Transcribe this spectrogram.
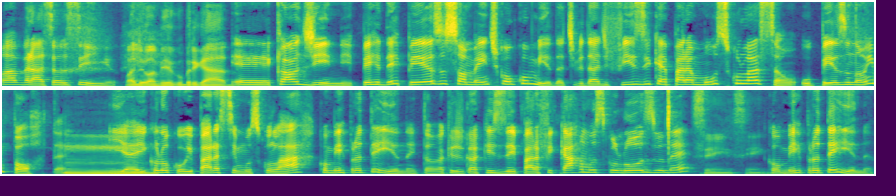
Um abraço, Elcinho. Valeu, amigo, obrigado. É, Claudine, perder peso somente com comida. Atividade física é para musculação. O peso não importa. Hum, E aí colocou, e para se muscular, comer proteína. Então eu acredito que ela quis dizer, para ficar musculoso, né? Sim, sim. Comer proteína.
